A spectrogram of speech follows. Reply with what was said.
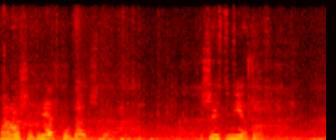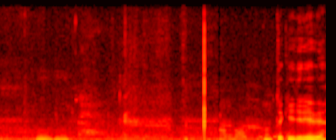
Хорошая грядка, удачная. 6 метров. Вот такие деревья.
